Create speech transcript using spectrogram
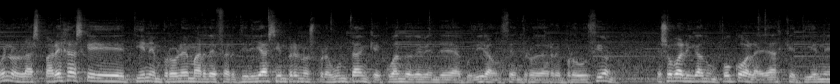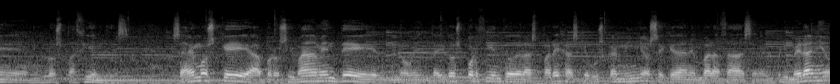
Bueno, las parejas que tienen problemas de fertilidad siempre nos preguntan que cuándo deben de acudir a un centro de reproducción. Eso va ligado un poco a la edad que tienen los pacientes. Sabemos que aproximadamente el 92% de las parejas que buscan niños se quedan embarazadas en el primer año,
